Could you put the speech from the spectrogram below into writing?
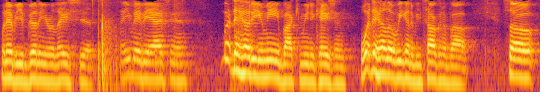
whenever you're building your relationship. Now you may be asking, what the hell do you mean by communication? What the hell are we going to be talking about? So,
